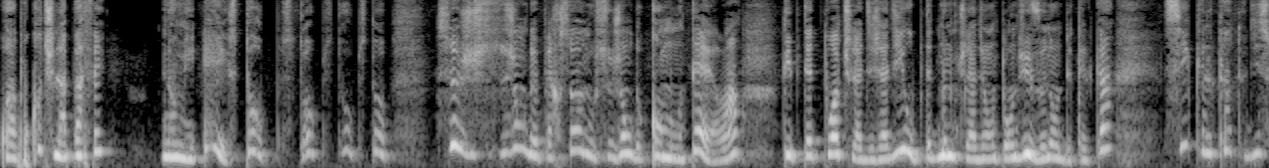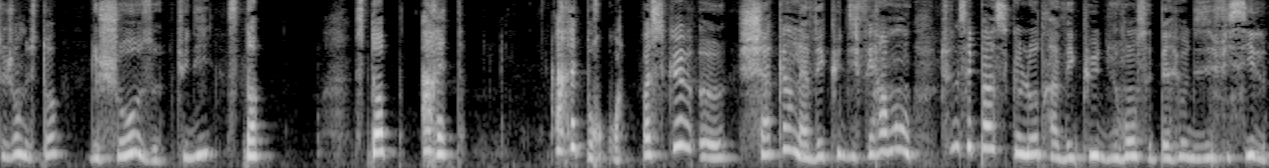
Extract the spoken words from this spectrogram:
quoi. Pourquoi tu l'as pas fait? Non mais, hé, stop, stop, stop, stop. Ce, genre de personnes ou ce genre de commentaires, hein, qui peut-être toi tu l'as déjà dit, ou peut-être même tu l'as déjà entendu venant de quelqu'un, si quelqu'un te dit ce genre de stop, de choses, tu dis stop, stop, arrête. Arrête pourquoi? Parce que euh, chacun l'a vécu différemment. Tu ne sais pas ce que l'autre a vécu durant cette période difficile.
